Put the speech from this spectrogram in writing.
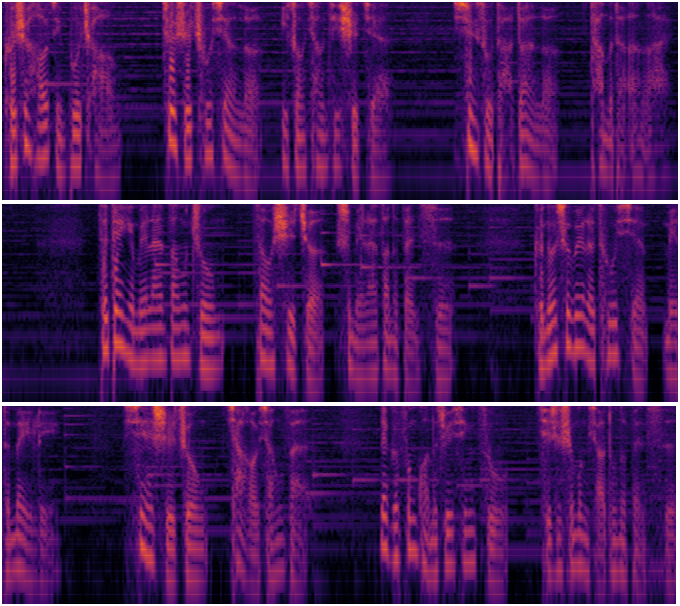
可是好景不长，这时出现了一桩枪击事件，迅速打断了他们的恩爱。在电影《梅兰芳》中，造势者是梅兰芳的粉丝，可能是为了凸显梅的魅力。现实中恰好相反，那个疯狂的追星族其实是孟小冬的粉丝。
